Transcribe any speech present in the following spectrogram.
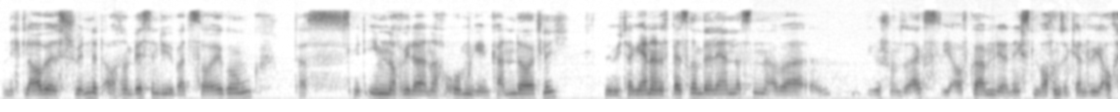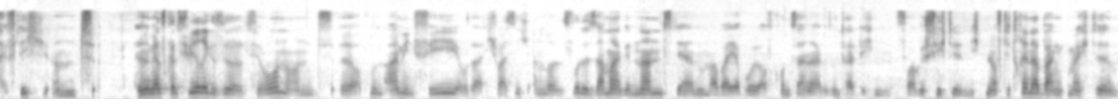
Und ich glaube, es schwindet auch so ein bisschen die Überzeugung, dass es mit ihm noch wieder nach oben gehen kann, deutlich. Ich will mich da gerne eines Besseren belehren lassen, aber wie du schon sagst, die Aufgaben der nächsten Wochen sind ja natürlich auch heftig und das ist eine ganz, ganz schwierige Situation und äh, ob nun Armin Fee oder ich weiß nicht andere, es wurde Sammer genannt, der nun aber ja wohl aufgrund seiner gesundheitlichen Vorgeschichte nicht mehr auf die Trainerbank möchte.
